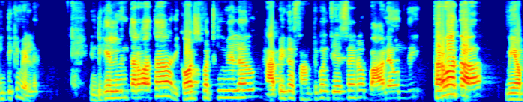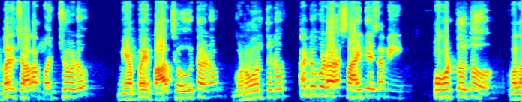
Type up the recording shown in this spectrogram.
ఇంటికి వెళ్ళారు. ఇంటికి వెళ్ళిన తర్వాత రికార్డ్స్ పట్టుకుని వెళ్ళారు హ్యాపీగా సంతకం చేశారు బాగానే ఉంది. తర్వాత మీ అబ్బాయి చాలా మంచోడు మీ అబ్బాయి బాగా చదువుతాడు గుణవంతుడు అంటూ కూడా సాయి తేజని వాళ్ళ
